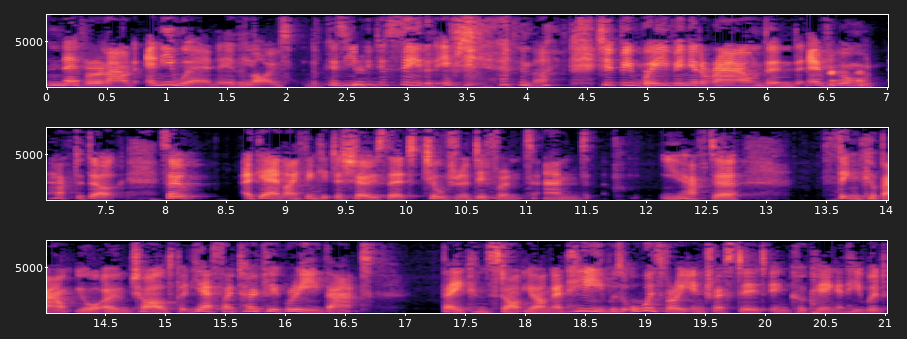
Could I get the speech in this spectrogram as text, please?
never allowed anywhere near the lives because you could just see that if she had a knife, she'd be waving it around and everyone would have to duck. So again, I think it just shows that children are different and you have to think about your own child. But yes, I totally agree that they can start young. And he was always very interested in cooking and he would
